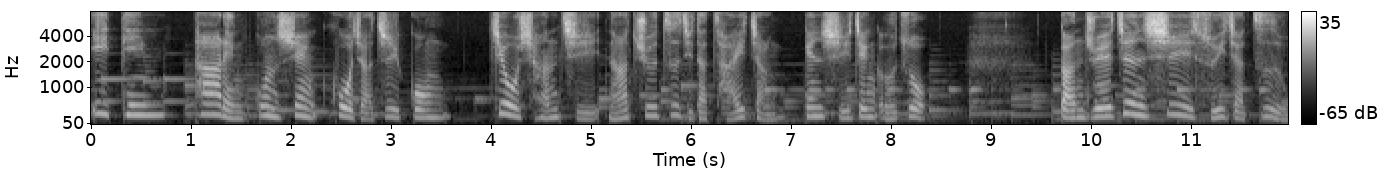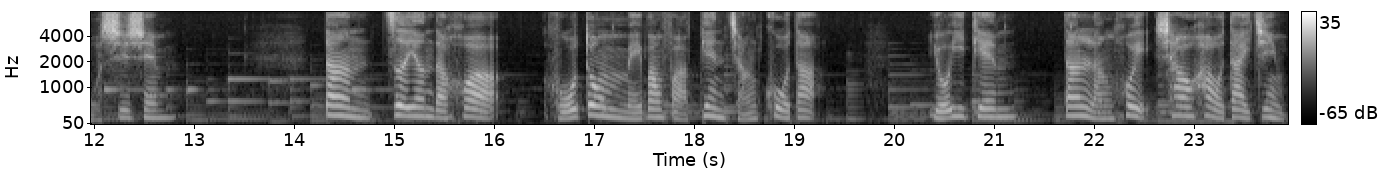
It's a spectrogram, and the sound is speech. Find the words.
一听他人贡献或者自贡，就想起拿出自己的财产跟时间而做，感觉正是随着自我牺牲。但这样的话，活动没办法变长扩大，有一天当然会消耗殆尽。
